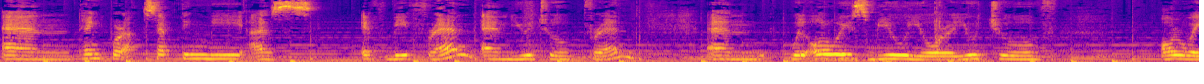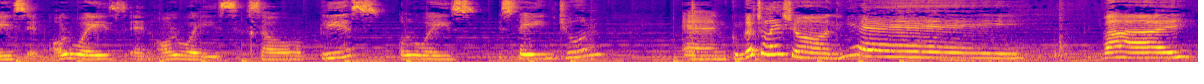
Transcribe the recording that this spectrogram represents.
and thank for accepting me as FB friend and YouTube friend and will always view your YouTube always and always and always. So please always stay in tune and congratulations! Yay! Bye!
